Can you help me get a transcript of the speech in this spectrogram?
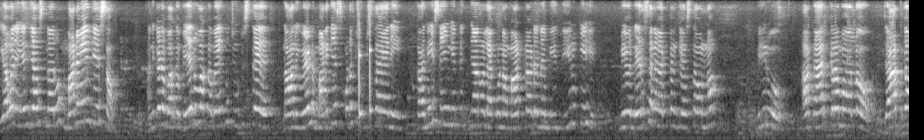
ఎవరు ఏం చేస్తున్నారు మనం ఏం చేస్తాం? అందుకని ఒక వేలు ఒక వైపు చూపిస్తే నాలుగు వేలు మనకేసి కూడా చూపిస్తాయని కనీస ఇంగిత జ్ఞానం లేకుండా మాట్లాడిన మీ తీరుకి మేము నిరసన వ్యక్తం చేస్తూ ఉన్నాం. మీరు ఆ కార్యక్రమాల్లో జాగ్రత్తగా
